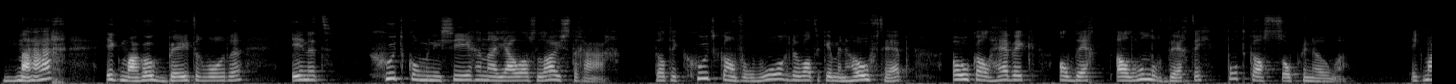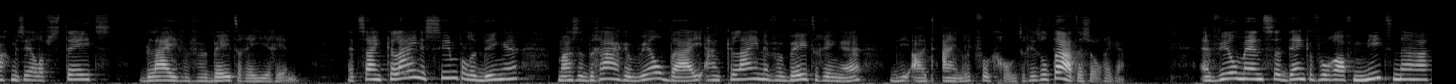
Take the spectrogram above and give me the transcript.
Maar ik mag ook beter worden in het goed communiceren naar jou als luisteraar. Dat ik goed kan verwoorden wat ik in mijn hoofd heb, ook al heb ik al, al 130 podcasts opgenomen. Ik mag mezelf steeds blijven verbeteren hierin. Het zijn kleine, simpele dingen, maar ze dragen wel bij aan kleine verbeteringen die uiteindelijk voor grote resultaten zorgen. En veel mensen denken vooraf niet na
